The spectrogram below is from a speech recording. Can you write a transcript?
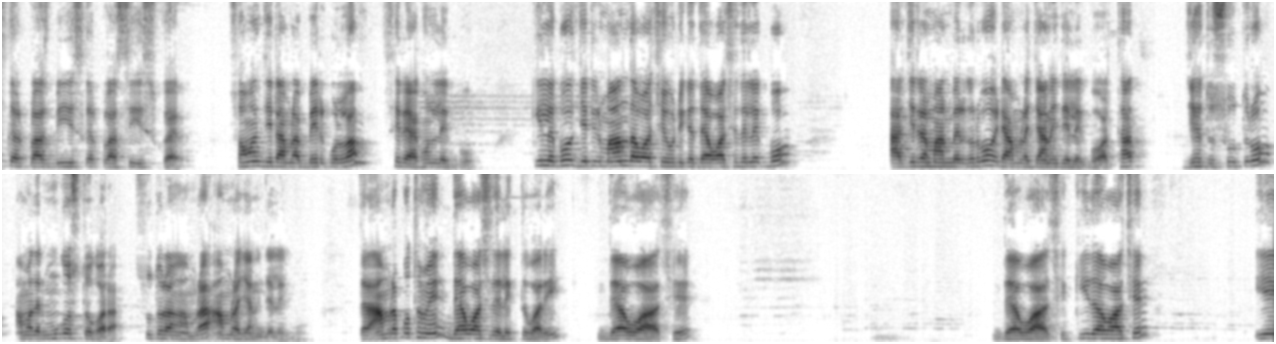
square plus B square plus C square সমান যেটা আমরা বের করলাম, সেটা এখন লিখব। কি লিখব? যেটির মান দেওয়া আছে ওটিকে দেওয়া আছে দিয়ে লিখব। আর যেটার মান বের করব এটা আমরা জানি দিয়ে লিখব। অর্থাৎ যেহেতু সূত্র আমাদের মুখস্থ করা, সুতরাং আমরা আমরা জানি দিয়ে লিখব। তাহলে আমরা প্রথমে দেওয়া আছে দিয়ে লিখতে পারি, দেওয়া আছে দেওয়া আছে, কি দেওয়া আছে? A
